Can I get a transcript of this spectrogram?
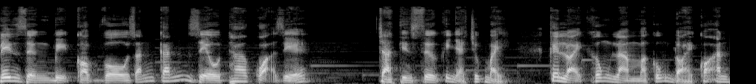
lên rừng bị cọp vồ rắn cắn, diều tha quạ dĩa. Cha tiên sư cái nhà chúc mày, cái loại không làm mà cũng đòi có ăn,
